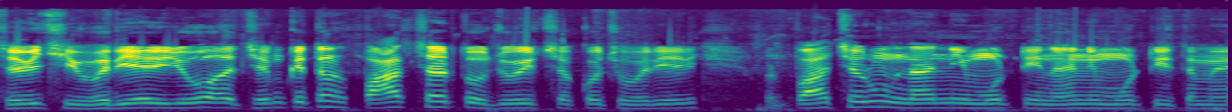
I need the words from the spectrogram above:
જેવી છે વરિયાળી જોવા જેમ કે તમે પાછળ તો જોઈ જ શકો છો વરિયાળી પણ પાછળ હું નાની મોટી નાની મોટી તમે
